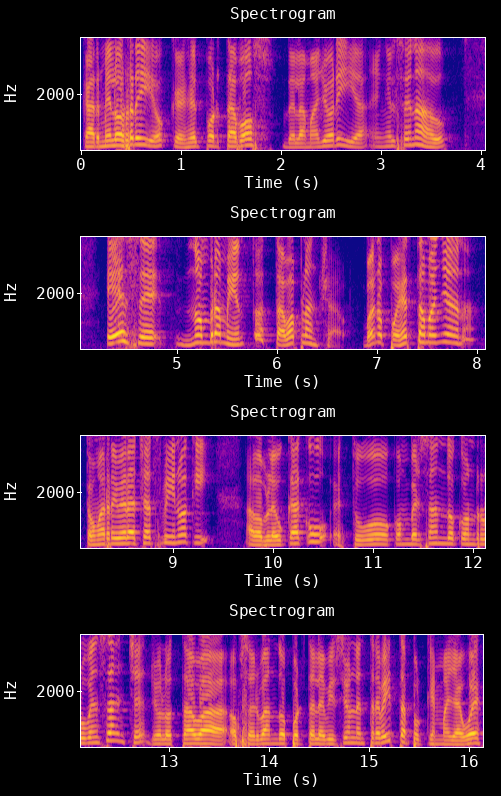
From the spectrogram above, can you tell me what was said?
Carmelo Ríos, que es el portavoz de la mayoría en el Senado, ese nombramiento estaba planchado. Bueno, pues esta mañana Tomás Rivera Chats vino aquí a WKQ, estuvo conversando con Rubén Sánchez, yo lo estaba observando por televisión la entrevista porque en Mayagüez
